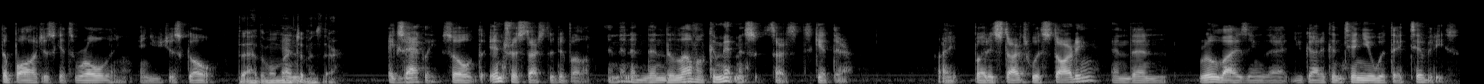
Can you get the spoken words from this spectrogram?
the ball just gets rolling and you just go. The, the momentum and, is there. Exactly. So the interest starts to develop and then, and then the level of commitment starts to get there, right? But it starts with starting and then realizing that you got to continue with the activities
